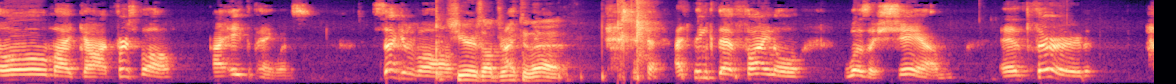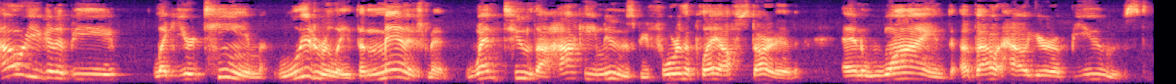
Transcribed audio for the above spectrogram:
oh my god first of all I hate the Penguins second of all Cheers, I'll drink to that. I think that final was a sham. And third, how are you going to be like your team? Literally, the management went to the hockey news before the playoffs started and whined about how you're abused.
